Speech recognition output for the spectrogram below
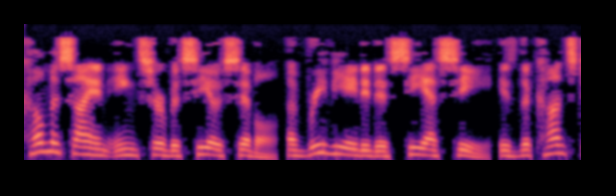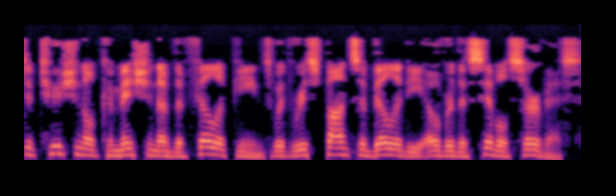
Komisyon ng Serbisyo Sibil, abbreviated as CSC, is the constitutional commission of the Philippines with responsibility over the civil service.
